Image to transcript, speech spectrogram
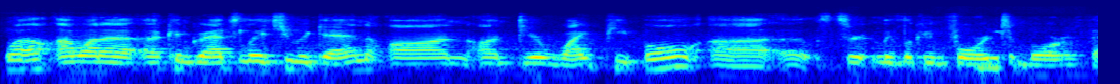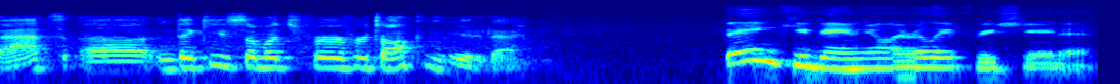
Well, I want to uh, congratulate you again on on Dear White People. Uh, certainly looking forward to more of that. Uh, and thank you so much for for talking to me today. Thank you, Daniel. I really appreciate it.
